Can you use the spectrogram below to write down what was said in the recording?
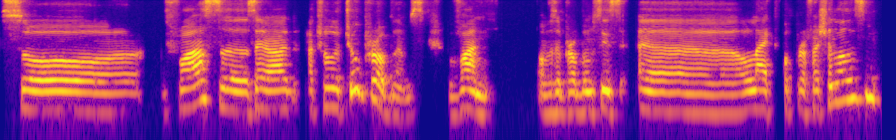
So for us, uh, there are actually two problems. One, of the problems is uh, lack of professionalism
